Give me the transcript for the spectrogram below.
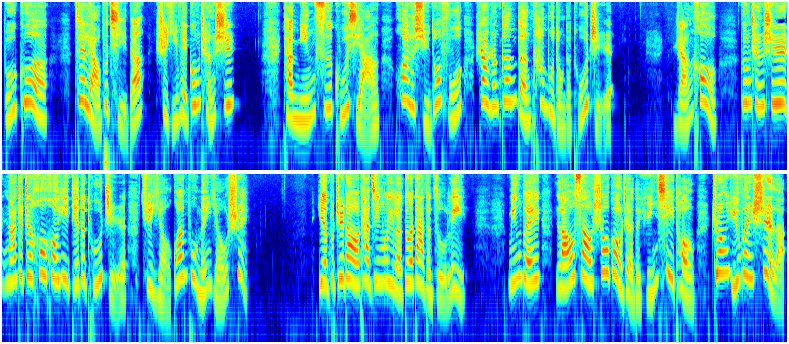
不过，最了不起的是一位工程师，他冥思苦想，画了许多幅让人根本看不懂的图纸，然后。工程师拿着这厚厚一叠的图纸去有关部门游说，也不知道他经历了多大的阻力。名为“牢骚收购者”的云系统终于问世了。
